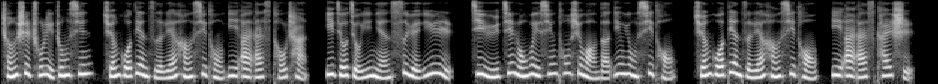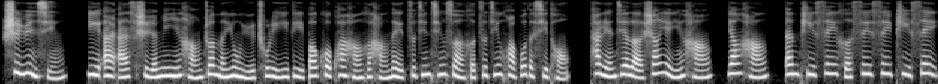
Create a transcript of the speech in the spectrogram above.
城市处理中心，全国电子联行系统 EIS 投产。一九九一年四月一日，基于金融卫星通讯网的应用系统，全国电子联行系统 EIS 开始试运行。EIS 是人民银行专门用于处理异地，包括跨行和行内资金清算和资金划拨的系统。它连接了商业银行、央行、NPC 和 CCPC。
